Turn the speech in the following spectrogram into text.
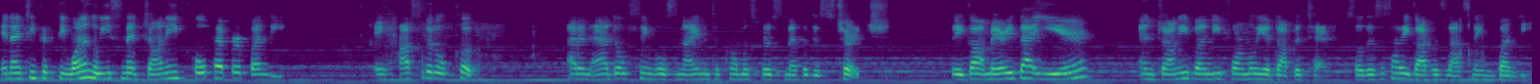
In 1951, Louise met Johnny Culpepper Bundy, a hospital cook, at an adult singles night in Tacoma's First Methodist Church. They got married that year, and Johnny Bundy formally adopted Ted. So this is how he got his last name Bundy.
